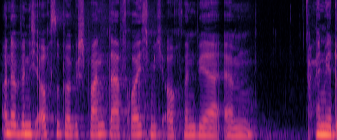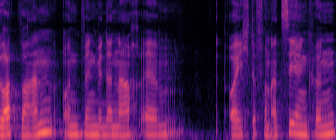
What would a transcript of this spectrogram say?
Und da bin ich auch super gespannt. Da freue ich mich auch, wenn wir, ähm, wenn wir dort waren und wenn wir danach ähm, euch davon erzählen können.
